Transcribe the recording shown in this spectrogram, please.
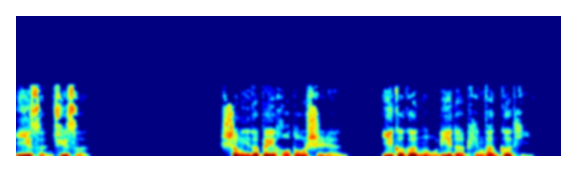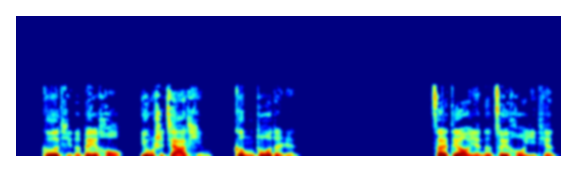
一损俱损。生意的背后都是人，一个个努力的平凡个体，个体的背后又是家庭，更多的人。在调研的最后一天，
